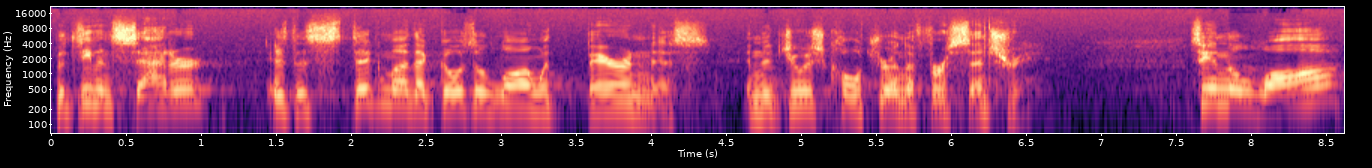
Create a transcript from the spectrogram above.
But it's even sadder is the stigma that goes along with barrenness in the Jewish culture in the first century. See, in the law,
